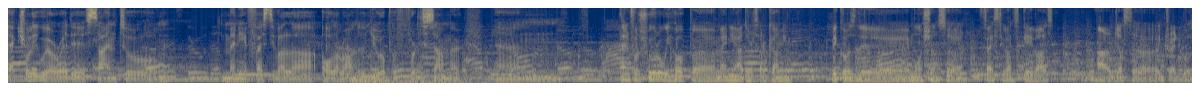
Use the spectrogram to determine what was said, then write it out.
actually, we already signed to many festivals uh, all around Europe for the summer. And And for sure, we hope uh, many others are coming because the emotions uh, festivals gave us are just uh, incredible.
